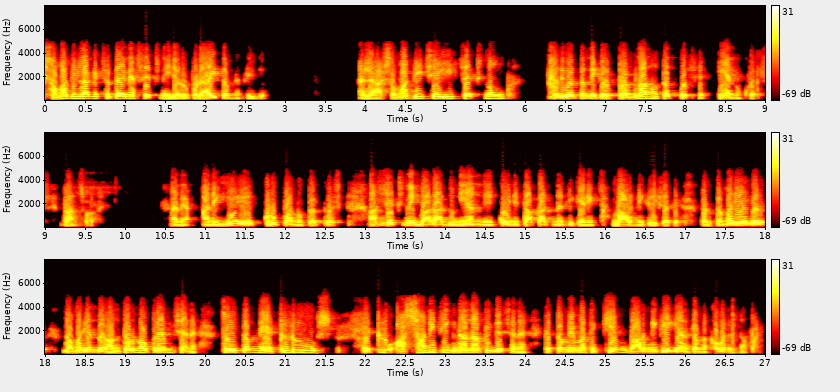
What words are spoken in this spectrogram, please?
સમાધિ લાગે છતાંય એને સેક્સની જરૂર પડે. આ તમને કહી દઉં. એટલે આ સમાધિ છે એ સેક્સનું પરિવર્તન નહીં કરે. પ્રજ્ઞાનું તત્વ છે, એનું કરશે ટ્રાન્સફર અને અને એ કૃપાનું તત્વ છે. આ સેક્સની બહાર આ દુનિયાની કોઈની તાકાત નથી કે એની બહાર નીકળી શકે. પણ તમારી આગળ તમારી અંદર અંતરનો પ્રેમ છે ને તો એ તમને એટલું એટલું આસાનીથી જ્ઞાન આપી દેશે ને કે તમે એમાંથી કેમ બહાર નીકળી ગયા ને તમને ખબર જ ના પડે.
